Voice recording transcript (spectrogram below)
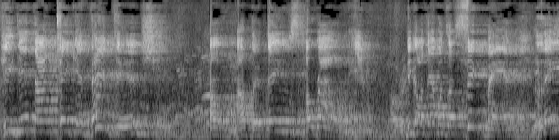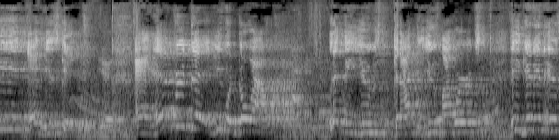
he did not take advantage of, of the things around him. Because there was a sick man laid at his gate. And every day he would go out let me use, can I use my words? He get in his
